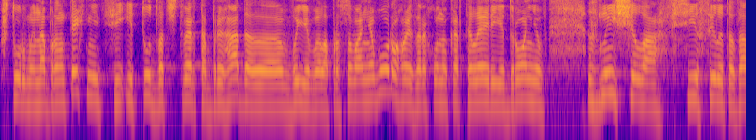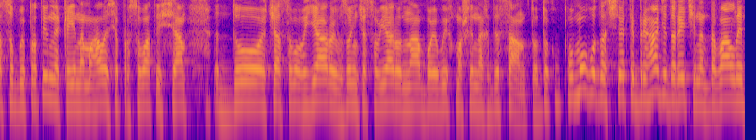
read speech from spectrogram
штурми на бронетехніці. І тут 24-та бригада е, виявила просування ворога і за рахунок артилерії дронів знищила всі сили та засоби противника і намагалися просуватися до часового яру і в зоні часового яру на бойових машинах десанту. Допомогу 24-й бригаді, до речі, надавали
